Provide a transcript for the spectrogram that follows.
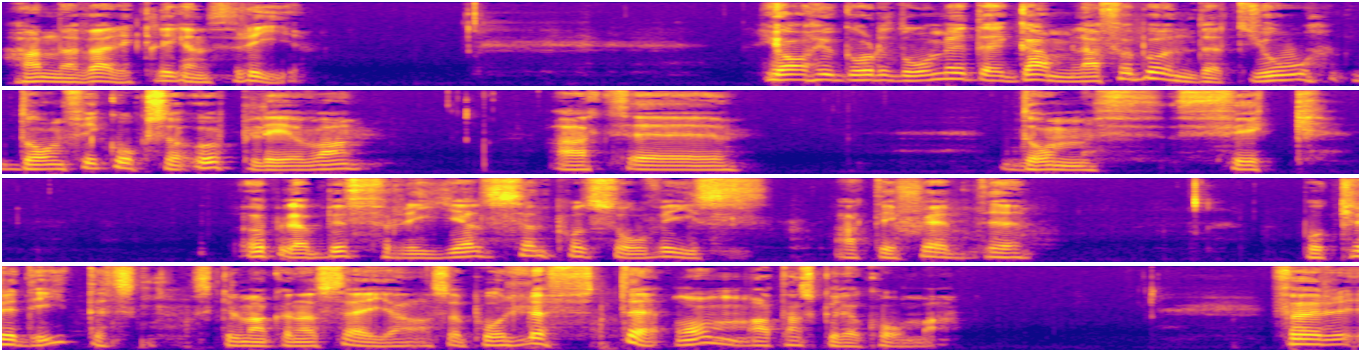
han är verkligen fri. Ja, hur går det då med det gamla förbundet? Jo, de fick också uppleva att eh, de fick uppleva befrielsen på så vis att det skedde på kredit skulle man kunna säga, alltså på löfte om att han skulle komma. För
